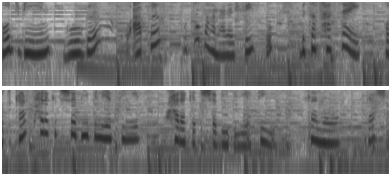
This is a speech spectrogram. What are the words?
بودبين جوجل وابل وطبعا على الفيسبوك بصفحتي بودكاست حركة الشبيب اليافية وحركة الشبيب اليافية سالون رشا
